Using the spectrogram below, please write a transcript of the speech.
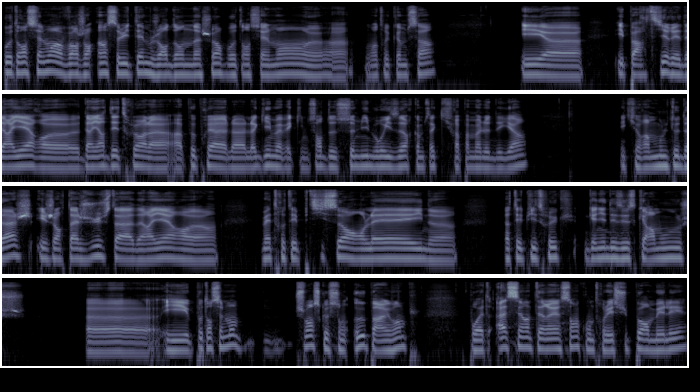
potentiellement avoir genre un seul item genre dans potentiellement euh, ou un truc comme ça. Et, partir et derrière, derrière détruire à peu près la, game avec une sorte de semi-bruiser comme ça qui fera pas mal de dégâts. Et qui aura moult dash. Et genre t'as juste à derrière mettre tes petits sorts en lane, faire tes petits trucs, gagner des escarmouches. Euh, et potentiellement, je pense que son E par exemple pour être assez intéressant contre les supports mêlés.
